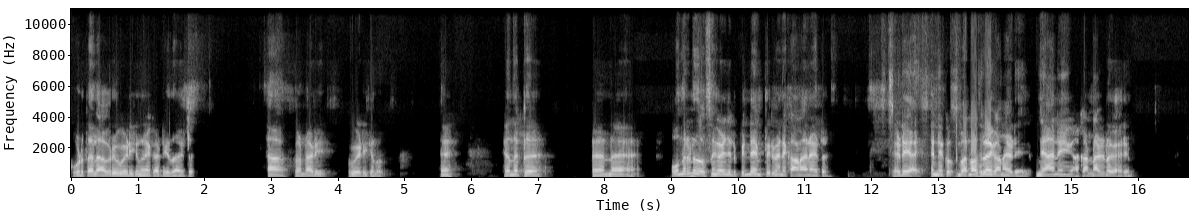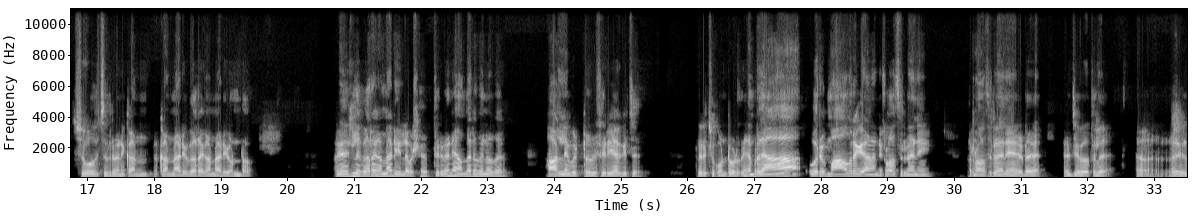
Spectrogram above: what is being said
കൊടുത്താൽ അവർ മേടിക്കുന്നതിനെക്കാട്ടി ഇതായിട്ട് ആ കണ്ണാടി മേടിക്കുന്നത്. ഏ? എന്നിട്ട് പിന്നെ ഒന്ന് രണ്ട് ദിവസം കഴിഞ്ഞിട്ട് പിന്നെയും തിരുവനെ കാണാനായിട്ട് ഇടയായി. എന്നെ ഭരണാസിനെ കാണാൻ ഇടയായി. ഞാൻ ആ കണ്ണാടിയുടെ കാര്യം ചോദിച്ചു. തിരുവേനെ കണ്ണാടി വേറെ കണ്ണാടി ഉണ്ടോ? ഇല്ല വേറെ കണ്ണാടിയില്ല. പക്ഷേ തിരുവനെ അന്നേരം നിന്നത് ആളിനെ വിട്ടത് ശരിയാക്കിച്ച് തിരിച്ചു കൊണ്ടുകൊടുത്തു. ഞാൻ പറഞ്ഞ ആ ഒരു മാതൃകയാണ് നിക്കളാസ് തിരുവനെ പ്രണവാസ് തിരുവേനയുടെ ജീവിതത്തിൽ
